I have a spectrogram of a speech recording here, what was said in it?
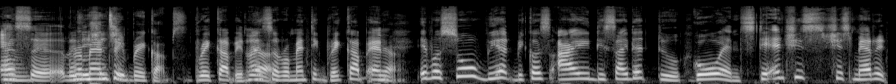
as a Mm. romantic breakups. breakup. You know, it's Yeah. a romantic breakup, and Yeah. it was so weird because I decided to go and stay. And she's she's married.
